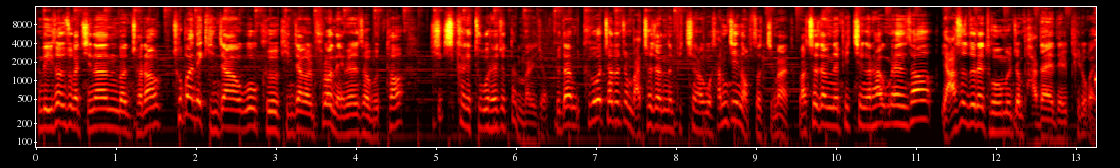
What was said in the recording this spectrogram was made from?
근데 이 선수가 지난번처럼 초반에 긴장하고 그 긴장을 풀어내면서부터 씩씩하게 투구를 해줬단 말이죠. 그다음 그것처럼 좀 맞춰 잡는 피칭하고 삼진은 없었지만 맞춰 잡는 피칭을 하면서 야수들의 도움을 좀 받아야 될 필요가 있고.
